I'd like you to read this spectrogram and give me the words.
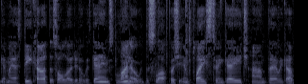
get my SD card that's all loaded up with games, line it up with the slot, push it in place to engage, and there we go,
